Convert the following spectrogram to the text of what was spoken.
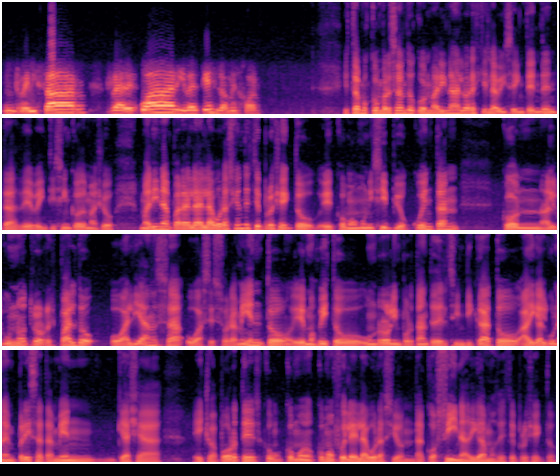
revisar, readecuar y ver qué es lo mejor. Estamos conversando con Marina Álvarez, que es la viceintendenta de 25 de mayo. Marina, para la elaboración de este proyecto eh, como municipio, ¿cuentan con algún otro respaldo o alianza o asesoramiento? Hemos visto un rol importante del sindicato. ¿Hay alguna empresa también que haya hecho aportes? ¿Cómo, cómo, cómo fue la elaboración, la cocina, digamos, de este proyecto?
